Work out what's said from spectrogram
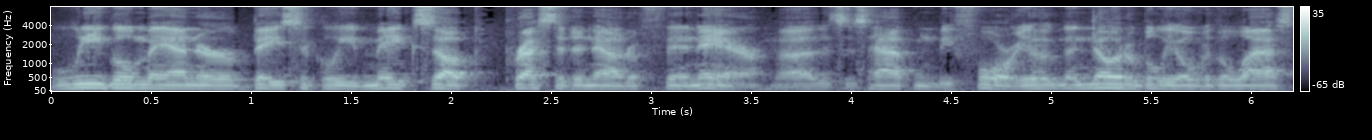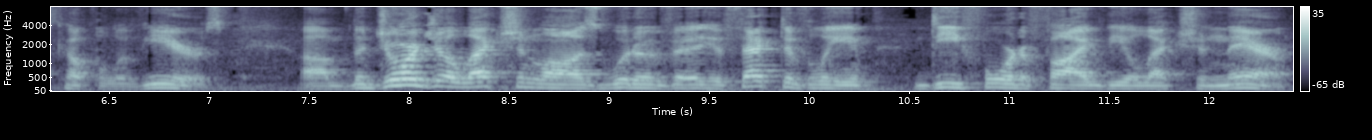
legal manner basically makes up precedent out of thin air. Uh, this has happened before, notably over the last couple of years. Um, the Georgia election laws would have effectively defortified the election there.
